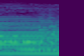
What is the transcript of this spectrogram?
Bye.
